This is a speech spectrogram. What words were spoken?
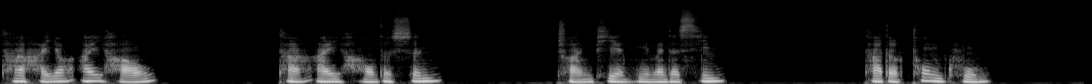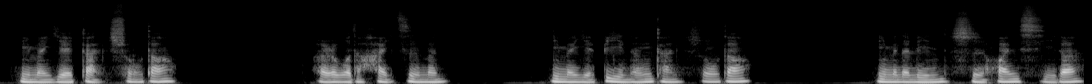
他还要哀嚎，他哀嚎的声。传遍你们的心，他的痛苦，你们也感受到；而我的孩子们，你们也必能感受到。你们的灵是欢喜的，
